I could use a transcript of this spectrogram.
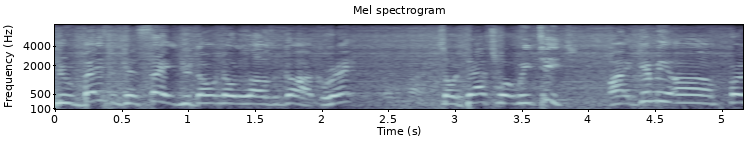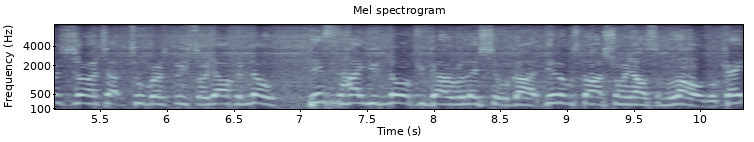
you basically can say you don't know the laws of God, correct? So that's what we teach. All right, give me um 1 John chapter 2, verse 3, so y'all can know this is how you know if you got a relationship with God. Then I'm gonna start showing y'all some laws, okay?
